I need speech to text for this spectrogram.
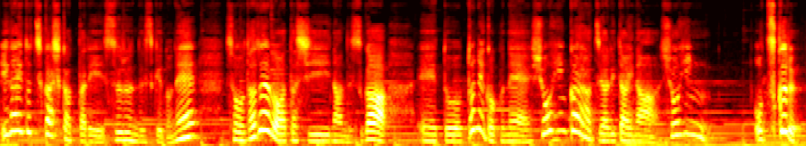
意外と近しかったりするんですけどね。そう例えば私なんですがえーと、とにかくね商品開発やりたいな商品を作る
